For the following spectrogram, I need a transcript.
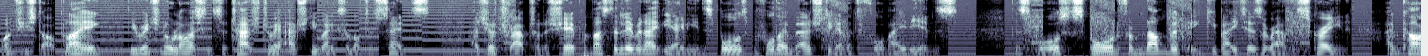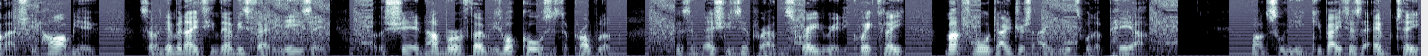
Once you start playing, the original license attached to it actually makes a lot of sense, as you're trapped on a ship and must eliminate the alien spores before they merge together to form aliens. The spores spawn from numbered incubators around the screen and can't actually harm you, so eliminating them is fairly easy, but the sheer number of them is what causes the problem, because unless you zip around the screen really quickly, much more dangerous aliens will appear. Once all the incubators are empty,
